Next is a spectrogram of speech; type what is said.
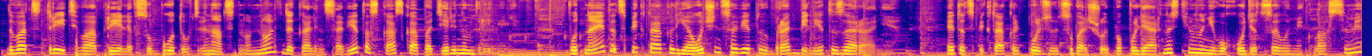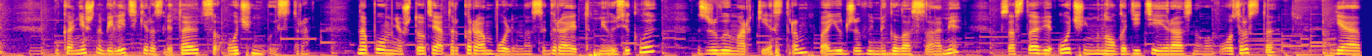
23 апреля в субботу в 12.00 в ДК Ленсовета «Сказка о потерянном времени». Вот на этот спектакль я очень советую брать билеты заранее. Этот спектакль пользуется большой популярностью, на него ходят целыми классами. И, конечно, билетики разлетаются очень быстро. Напомню, что театр «Карамболь» у нас играет мюзиклы с живым оркестром, поют живыми голосами. В составе очень много детей разного возраста. Я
